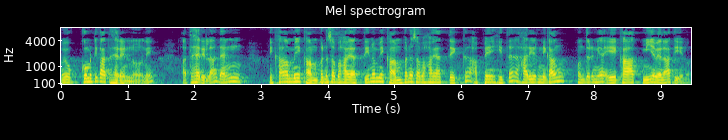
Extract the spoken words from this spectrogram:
ඔය ඔක්කොම ටික අතහැරෙන්න ඕනේ. අතහැරිලා දැන් නිකන් මේ කම්පන ස්වභාවයක් තියෙනවා. මේ කම්පන ස්වභාවයත් එක්ක අපේ හිත හරියට නිකන් හොඳට නිකන් ඒකාත්මීය වෙලා තියෙනවා.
